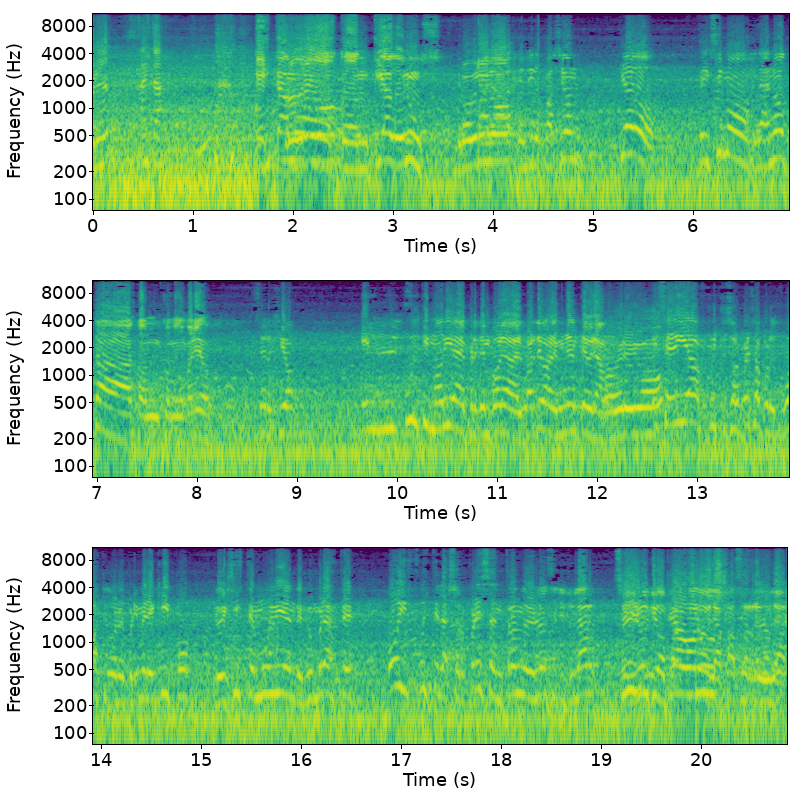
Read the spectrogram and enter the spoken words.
Ahí está. Estamos con Tiago Nuz, Rodrigo. Argentina Pasión. Tiago, te hicimos la nota con, con mi compañero Sergio. El último día de pretemporada, el partido con el Eminente Brown. Rodrigo. Ese día fuiste sorpresa porque jugaste con el primer equipo, lo hiciste muy bien, deslumbraste. Hoy fuiste la sorpresa entrando en el 11 titular Sí, en el último Thiago partido de la fase en regular.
